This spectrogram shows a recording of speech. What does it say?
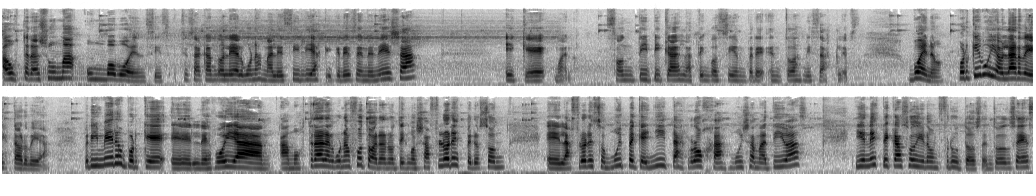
Austrayuma umboboensis. Estoy sacándole algunas malecilias que crecen en ella y que, bueno, son típicas, las tengo siempre en todas mis ascleps. Bueno, ¿por qué voy a hablar de esta orbea? Primero porque eh, les voy a, mostrar alguna foto, ahora no tengo ya flores, pero son eh, las flores son muy pequeñitas, rojas, muy llamativas, y en este caso dieron frutos, entonces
